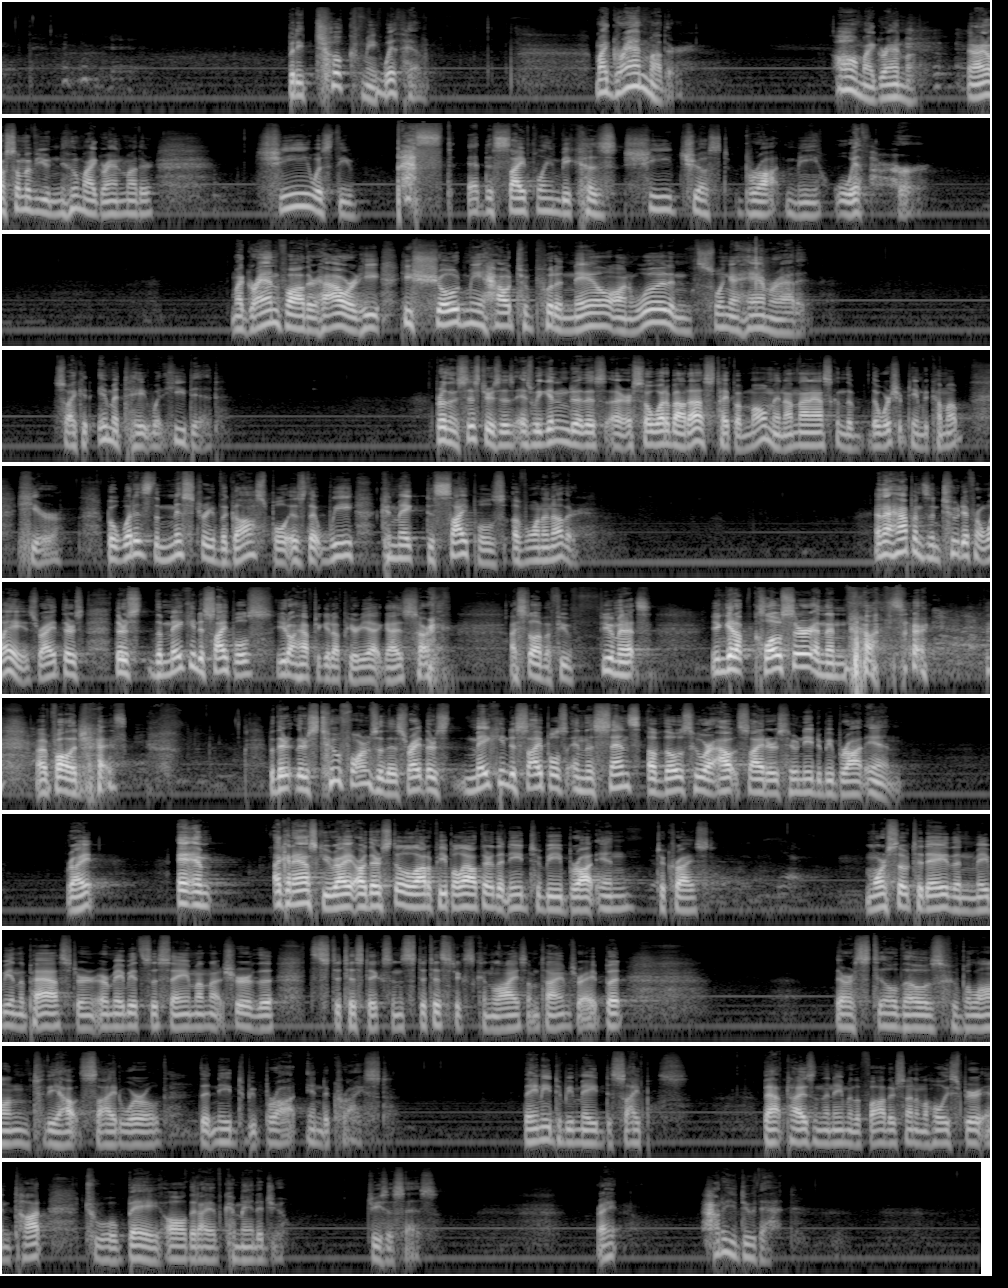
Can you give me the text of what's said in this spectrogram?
but he took me with him. My grandmother. Oh, my grandmother. And I know some of you knew my grandmother. She was the best at discipling because she just brought me with her. My grandfather, Howard, he, he showed me how to put a nail on wood and swing a hammer at it so I could imitate what he did. Brothers and sisters, as, as we get into this, uh, or so what about us type of moment, I'm not asking the, the worship team to come up here. But what is the mystery of the gospel is that we can make disciples of one another. And that happens in two different ways, right? There's, there's the making disciples. You don't have to get up here yet, guys. Sorry. I still have a few, few minutes. You can get up closer and then, no, sorry. I apologize. But there, there's two forms of this, right? There's making disciples in the sense of those who are outsiders who need to be brought in, right? And, and I can ask you, right? Are there still a lot of people out there that need to be brought in to Christ? More so today than maybe in the past, or, or maybe it's the same. I'm not sure of the statistics, and statistics can lie sometimes, right? But there are still those who belong to the outside world that need to be brought into Christ. They need to be made disciples, baptized in the name of the Father, Son, and the Holy Spirit, and taught to obey all that I have commanded you, Jesus says. Right? How do you do that?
